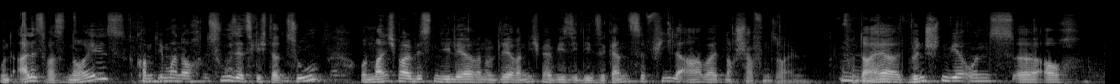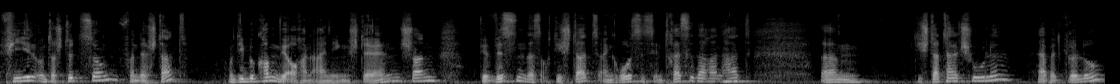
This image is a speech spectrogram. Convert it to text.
Und alles, was neu ist, kommt immer noch zusätzlich dazu. Und manchmal wissen die Lehrerinnen und Lehrer nicht mehr, wie sie diese ganze viele Arbeit noch schaffen sollen. Von mhm. daher wünschen wir uns äh, auch viel Unterstützung von der Stadt. Und die bekommen wir auch an einigen Stellen schon. Wir wissen, dass auch die Stadt ein großes Interesse daran hat, ähm, die Stadtteilschule Herbert Grillo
